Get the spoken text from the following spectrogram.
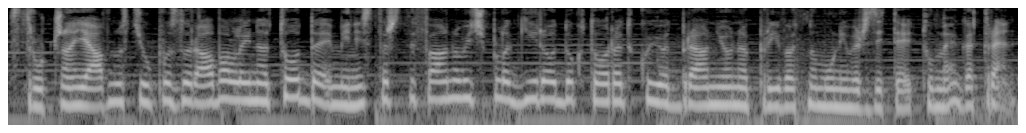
Stručna javnost je upozoravala i na to da je ministar Stefanović plagirao doktorat koji je odbranio na privatnom univerzitetu Megatrend.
